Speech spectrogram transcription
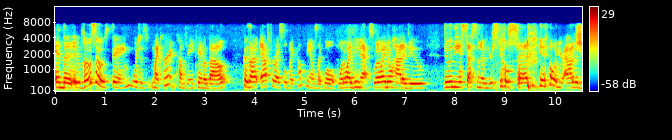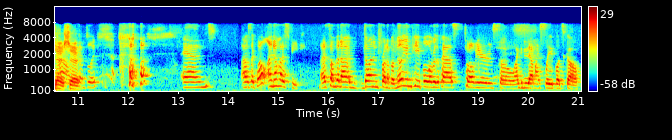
and the Evoso thing, which is my current company, came about because I, after I sold my company, I was like, well, what do I do next? What do I know how to do? Doing the assessment of your skill set, you know, when you're out of a Sure, job, sure. essentially. and I was like, well, I know how to speak. That's something I've done in front of a million people over the past 12 years, so I can do that in my sleep. Let's go.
